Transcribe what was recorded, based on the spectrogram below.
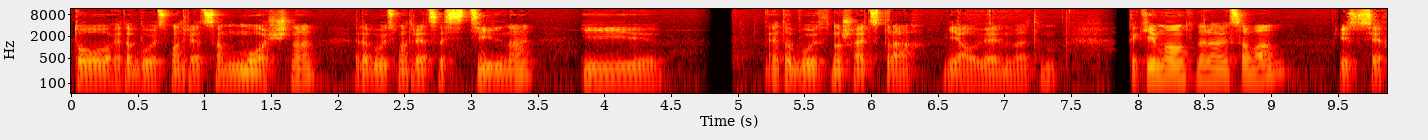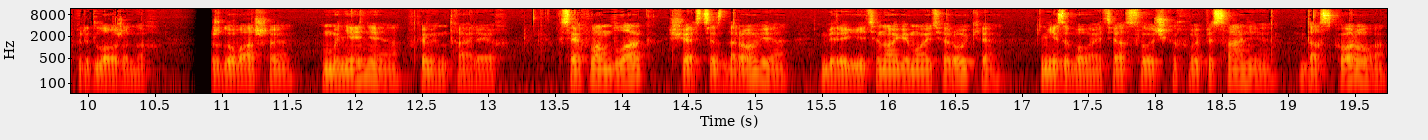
то это будет смотреться мощно, это будет смотреться стильно, и это будет внушать страх, я уверен в этом. Какие маунты нравятся вам из всех предложенных? Жду ваше мнение в комментариях. Всех вам благ, счастья, здоровья, берегите ноги, мойте руки, не забывайте о ссылочках в описании. До скорого!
